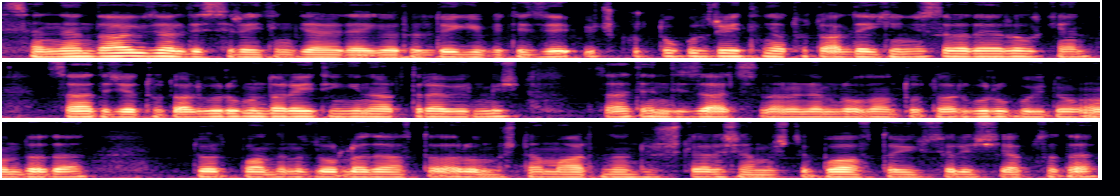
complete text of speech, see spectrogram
Senden daha güzel dizi reytingleri de görüldüğü gibi dizi 3.49 reytingle totalde ikinci sırada yer alırken sadece total grubunda reytingini arttırabilmiş. Zaten dizi açısından önemli olan total grubuydu. Onda da 4 bandını zorladığı haftalar olmuştu ama ardından düşüşler yaşamıştı. Bu hafta yükseliş yapsa da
